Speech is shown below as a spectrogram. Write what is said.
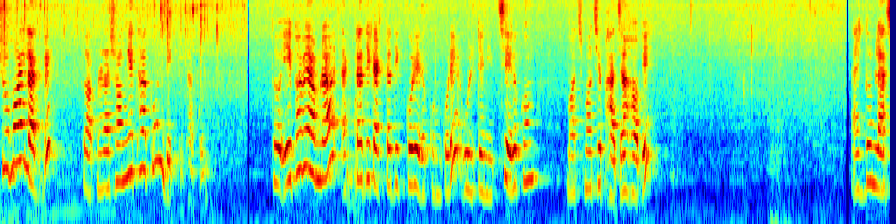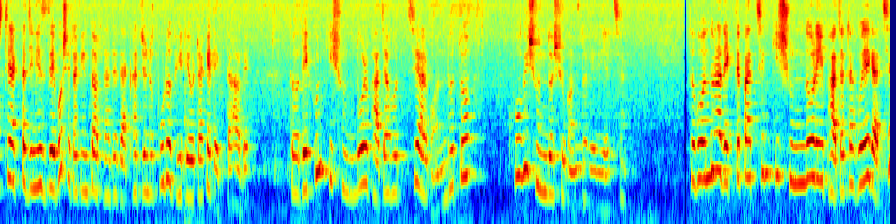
সময় লাগবে, তো আপনারা সঙ্গে থাকুন, দেখতে থাকুন। তো এইভাবে আমরা একটা দিক একটা দিক করে এরকম করে উল্টে নিচ্ছি, এরকম মচমচে ভাজা হবে। একদম লাস্টে একটা জিনিস দেবো, সেটা কিন্তু আপনাদের দেখার জন্য পুরো ভিডিওটাকে দেখতে হবে। তো দেখুন কি সুন্দর ভাজা হচ্ছে, আর গন্ধ তো খুবই সুন্দর সুগন্ধ বেরিয়েছে। তো বন্ধুরা দেখতে পাচ্ছেন কি সুন্দর এই ভাজাটা হয়ে গেছে।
